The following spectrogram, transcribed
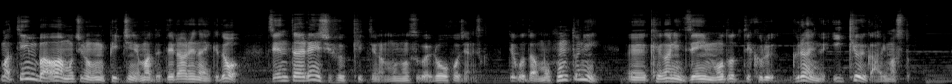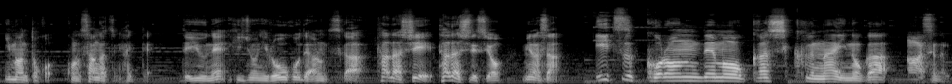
まあ、ティンバーはもちろんピッチにはまだ出られないけど、全体練習復帰っていうのはものすごい朗報じゃないですか。ってことはもう本当に、えー、怪我に全員戻ってくるぐらいの勢いがありますと。今んとこ、この3月に入って。っていうね、非常に朗報であるんですが、ただし、ただしですよ、皆さん、いつ転んでもおかしくないのがアーセナル。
